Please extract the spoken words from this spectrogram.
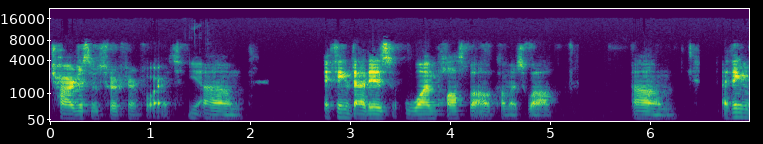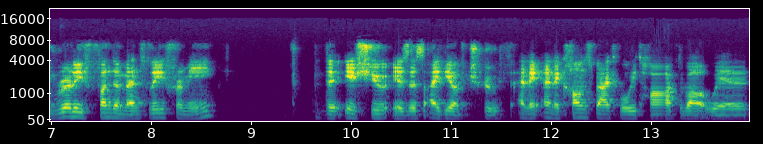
charge a subscription for it. Yeah. Um, I think that is one possible outcome as well. Um, I think really fundamentally for me, the issue is this idea of truth, and it, and it comes back to what we talked about with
